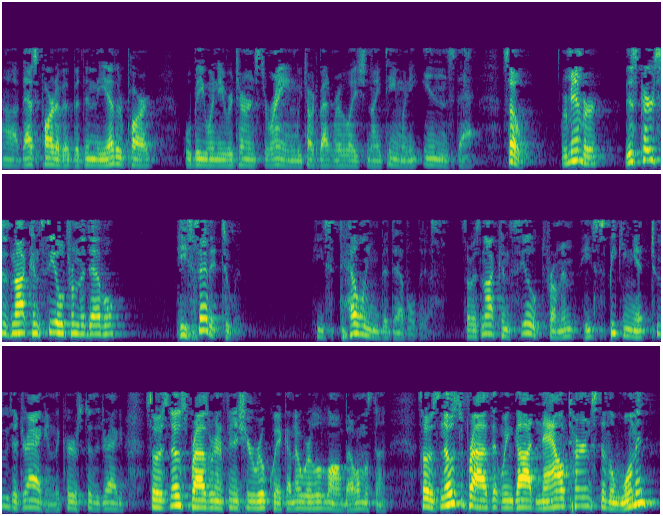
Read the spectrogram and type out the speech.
Uh, that's part of it. But then the other part will be when he returns to reign. We talked about in Revelation 19 when he ends that. So remember, this curse is not concealed from the devil. He said it to him. He's telling the devil this. So it's not concealed from him. He's speaking it to the dragon, the curse to the dragon. So it's no surprise we're going to finish here real quick. I know we're a little long, but I'm almost done. So it's no surprise that when God now turns to the woman,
